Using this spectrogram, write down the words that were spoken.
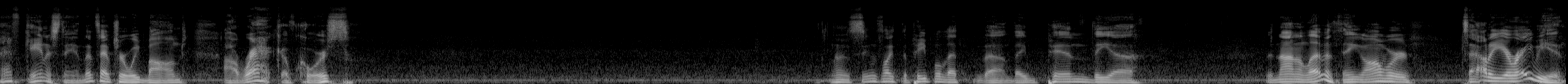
Afghanistan. That's after we bombed Iraq, of course. And it seems like the people that uh, they pinned the uh, the 9/11 thing on were Saudi Arabian.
